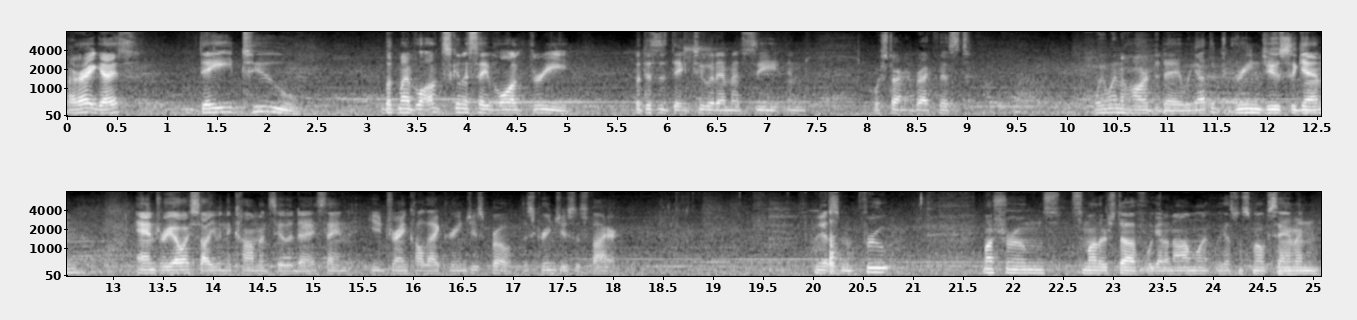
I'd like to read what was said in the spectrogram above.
All right, guys. Day two. But my vlog's gonna say vlog three. But this is day two at MSC, and we're starting breakfast. We went hard today. We got the green juice again. Andrea, I saw you in the comments the other day saying you drank all that green juice. Bro, this green juice is fire. We got some fruit, mushrooms, some other stuff. We got an omelet. We got some smoked salmon.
